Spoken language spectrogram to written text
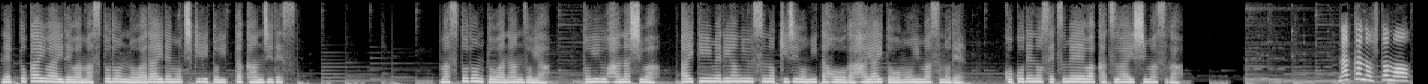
ネット界隈ではマストドンの話題で持ちきりといった感じです。マストドンとは何ぞや、という話は、IT メディアニュースの記事を見た方が早いと思いますので、ここでの説明は割愛しますが。中の人も、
